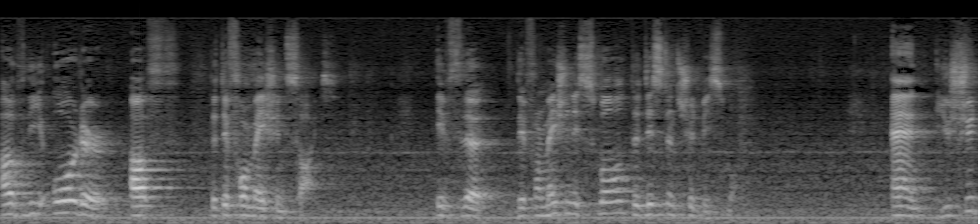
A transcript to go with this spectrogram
of the order of the deformation size. If the deformation is small, the distance should be small. And you should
